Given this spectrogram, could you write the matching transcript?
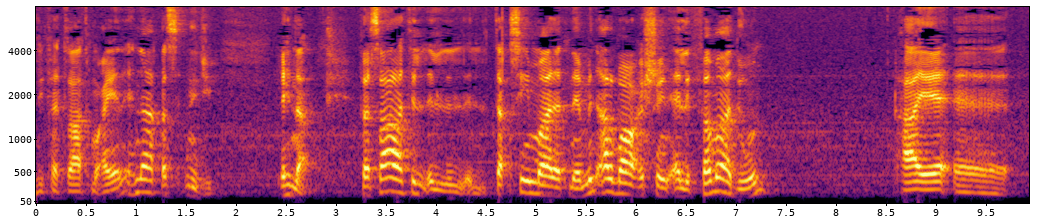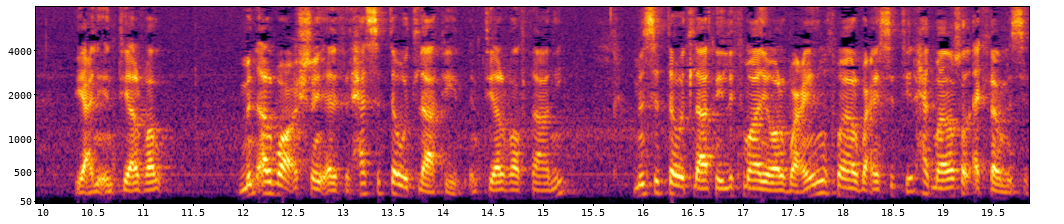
لفترات معينة. هنا قس نجي. هنا. فصارت التقسيم مالتنا من 24 ألف فما دون هاي آه، يعني interval من 24 ألف لحد 36 interval ثاني. من 36 ل 48 و 48 60 لحد ما نوصل أكثر من 60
